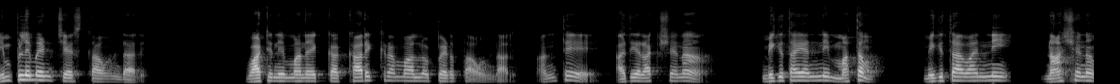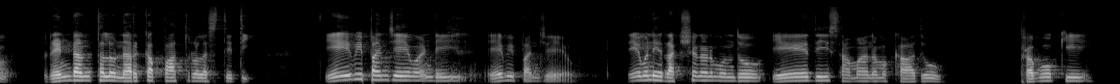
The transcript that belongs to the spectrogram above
ఇంప్లిమెంట్ చేస్తూ ఉండాలి. వాటిని మన యొక్క కార్యక్రమాల్లో పెడతా ఉండాలి. అంతే. అది రక్షణ. మిగతాయన్నీ మతం. మిగతావన్నీ నాశనం రెండంతలు నరక పాత్రుల స్థితి. ఏవి పనిచేయవండి? ఏవి పనిచేయవు. దేవుని రక్షణ ముందు ఏది సమానము కాదు. ప్రభుకి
